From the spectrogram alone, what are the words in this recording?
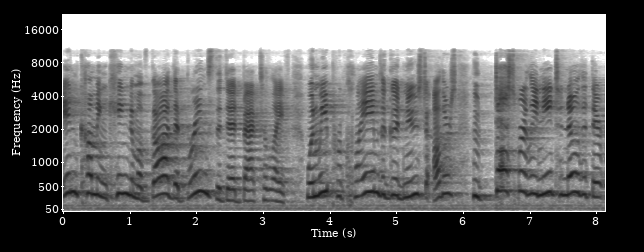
incoming kingdom of God that brings the dead back to life. When we proclaim the good news to others who desperately need to know that there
